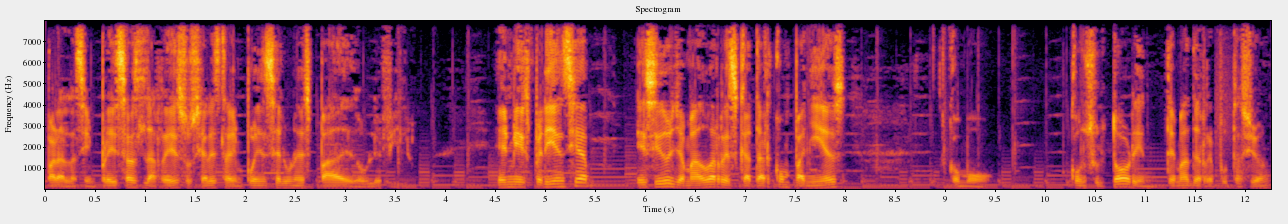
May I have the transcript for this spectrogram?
Para las empresas, las redes sociales también pueden ser una espada de doble filo. En mi experiencia, he sido llamado a rescatar compañías como consultor en temas de reputación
